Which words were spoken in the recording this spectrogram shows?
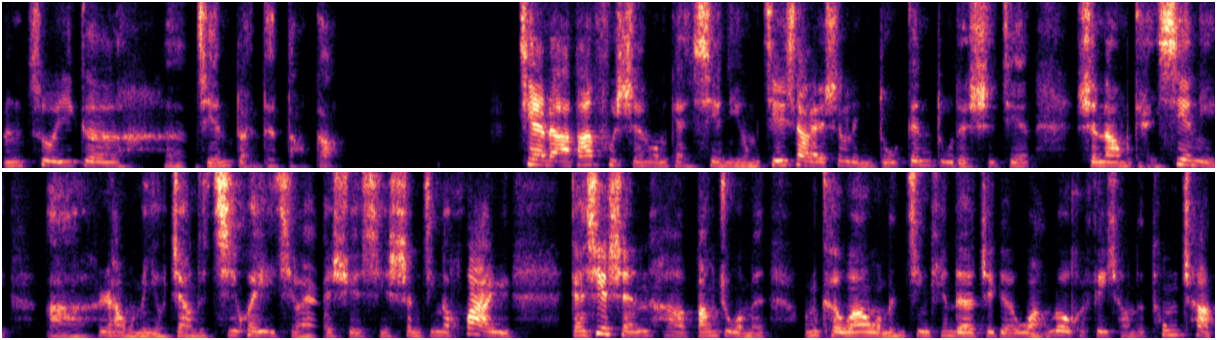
我们做一个呃简短的祷告。亲爱的阿巴父神，我们感谢你。我们接下来是领读跟读的时间，神啊，我们感谢你啊，让我们有这样的机会一起来学习圣经的话语。感谢神哈，帮助我们。我们渴望我们今天的这个网络会非常的通畅，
